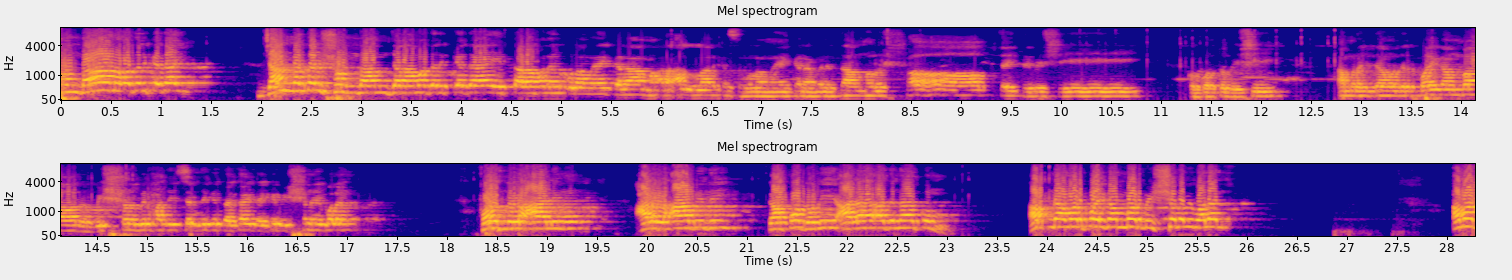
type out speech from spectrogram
সন্ধান আমাদেরকে দেয়, জান্নাতের সন্ধান যারা আমাদেরকে দেয়, তারা হলেন উলামায়ে কেরাম। আর আল্লাহর কাছে উলামায়ে কেরামের দাম হলো সবচাইতে বেশি কত বেশি। আমরা যদি আমাদের পয়গাম্বর বিশ্বনবীর হাদিসের দিকে তাকাই, দেখে বিশ্বনবী বলেন, ফজলুল আলিম আলাল আবিদি কাফদলি আলা আদনাকুম। আপনি আমার পয়গাম্বর বিশ্বনবী বলেন আমার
